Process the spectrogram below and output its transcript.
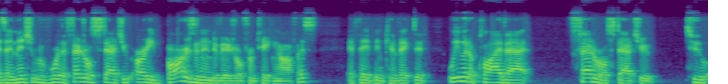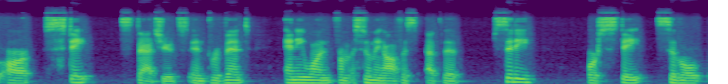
As I mentioned before, the federal statute already bars an individual from taking office if they've been convicted. We would apply that federal statute to our state statutes and prevent anyone from assuming office at the city or state civil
